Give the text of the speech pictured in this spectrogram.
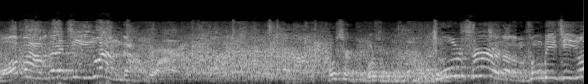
我爸爸在妓院干活啊。不是不是，不是呢，怎么封闭妓院？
